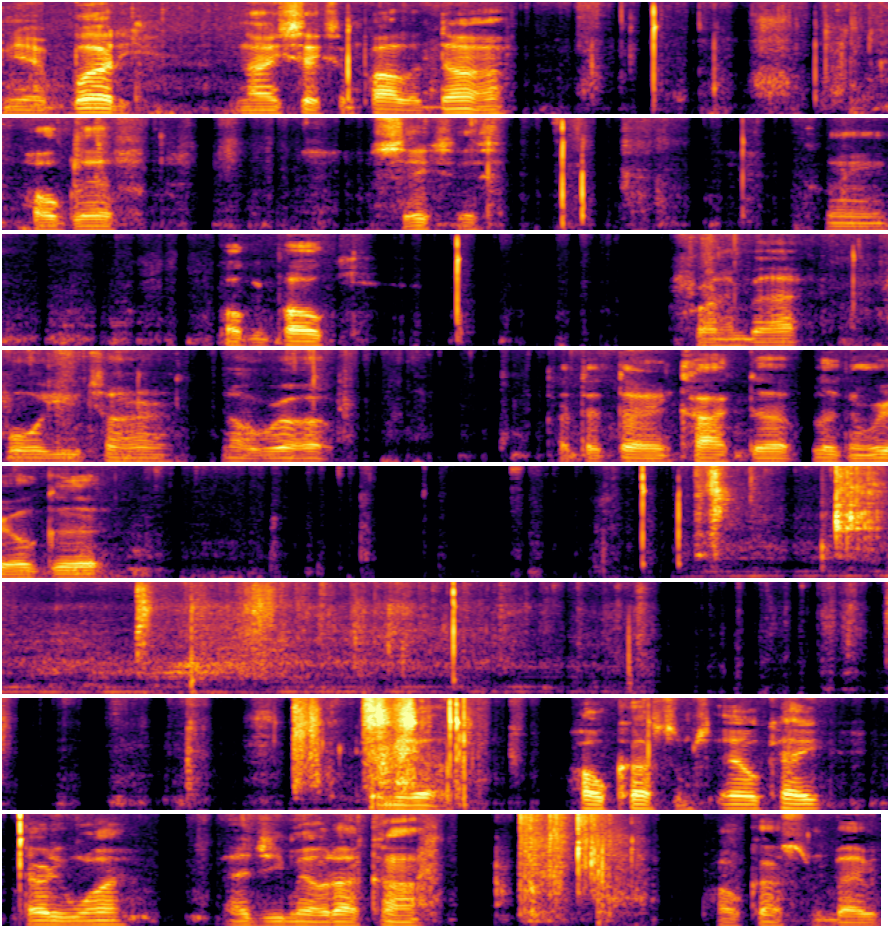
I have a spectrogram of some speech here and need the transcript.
Yeah, buddy. 96 Impala done. Whole lift. Sixes. Clean. Pokey pokey. Front and back. Full U-turn. No rub. Got that thing cocked up. Looking real good. Hit me up. Hulk Kustoms LK31 at gmail.com. Hulk Kustoms, baby.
